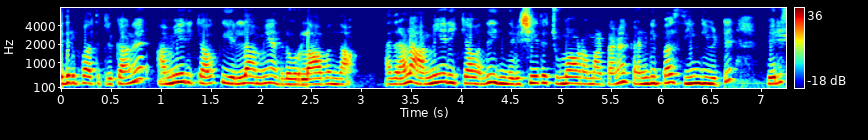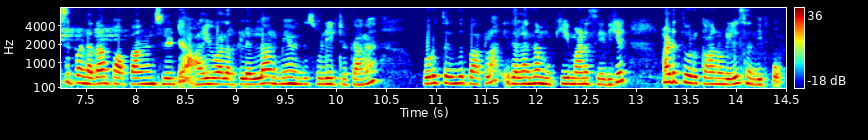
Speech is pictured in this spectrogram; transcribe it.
எதிர்பார்த்துட்டு இருக்காங்க. அமெரிக்காவுக்கு எல்லாமே அதில் ஒரு லாபம் தான். அதனால் அமெரிக்கா வந்து இந்த விஷயத்தை சும்மா விட மாட்டாங்க. கண்டிப்பாக சீண்டி விட்டு பெருசு பண்ண தான் பார்ப்பாங்கன்னு சொல்லிட்டு ஆய்வாளர்கள் எல்லாருமே வந்து சொல்லிகிட்டு இருக்காங்க. பொறுத்திருந்து பார்க்கலாம். இதெல்லாம் தான் முக்கியமான செய்திகள். அடுத்த ஒரு காணொலியில் சந்திப்போம்.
